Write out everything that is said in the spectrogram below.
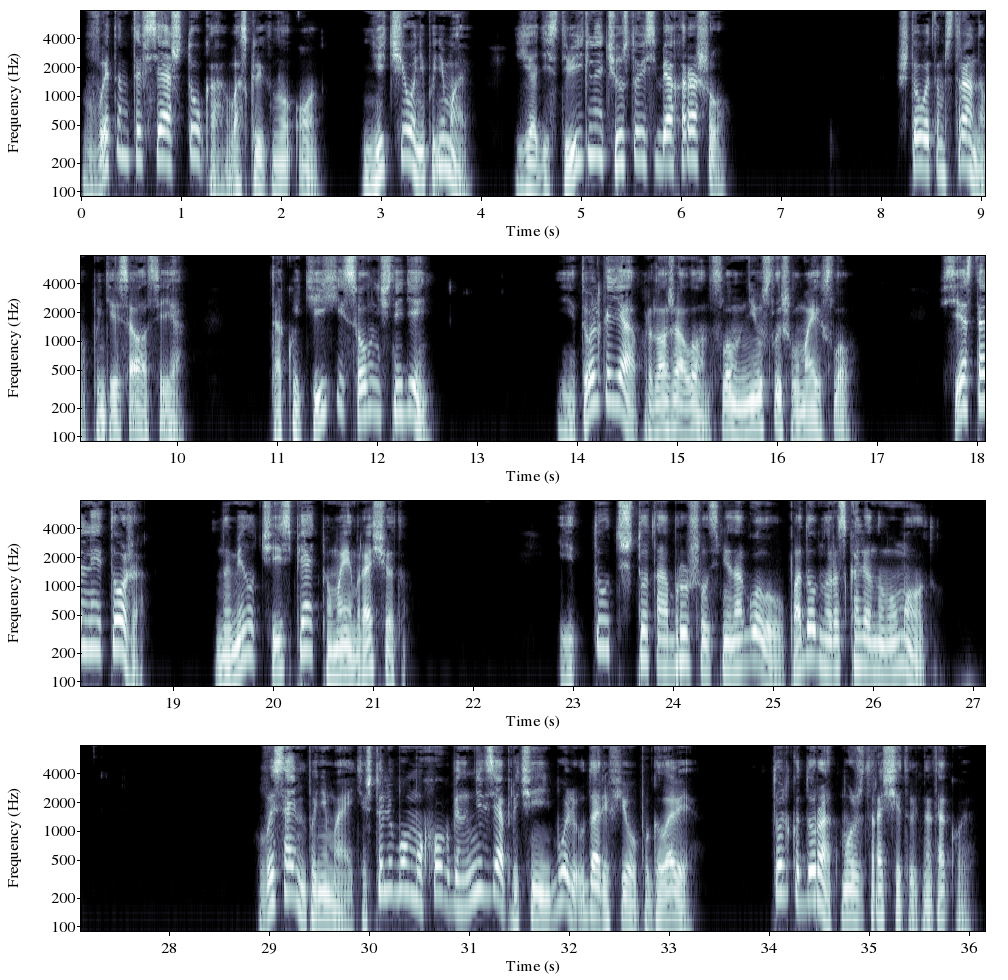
«В этом-то вся штука!» — воскликнул он. «Ничего не понимаю. Я действительно чувствую себя хорошо». «Что в этом странного?» — поинтересовался я. «Такой тихий солнечный день». «И не только я», — продолжал он, словно не услышал моих слов. «Все остальные тоже. Но минут через пять, по моим расчетам». И тут что-то обрушилось мне на голову, подобно раскаленному молоту. Вы сами понимаете, что любому Хогбину нельзя причинить боль, ударив его по голове. Только дурак может рассчитывать на такое.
